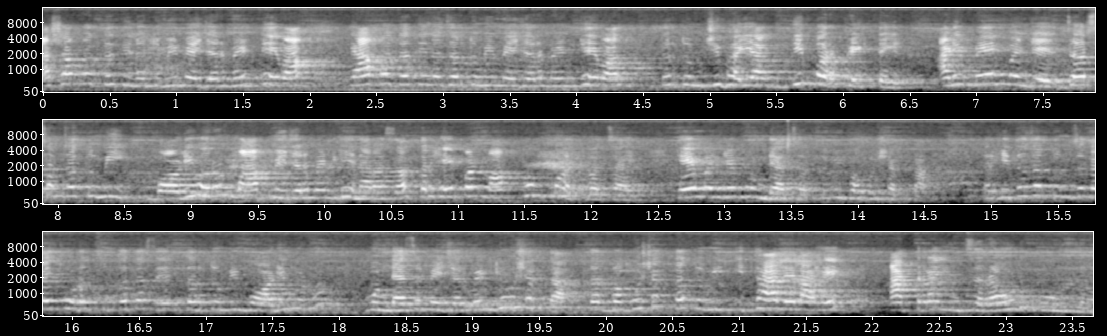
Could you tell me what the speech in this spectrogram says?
अशा पद्धतीनं तुम्ही मेजरमेंट ठेवा. या पद्धतीनं जर तुम्ही मेजरमेंट ठेवाल तर तुमची भाई अगदी परफेक्ट येईल. आणि मेन म्हणजे जर समजा तुम्ही बॉडीवरून माप मेजरमेंट घेणार असाल तर हे पण माप खूप महत्त्वाचं आहे. हे म्हणजे मुंड्याचं. तुम्ही बघू शकता. तर इथं जर तुमचं काही थोडं चुकत असेल तर तुम्ही बॉडी म्हणून मुंड्याचं मेजरमेंट घेऊ शकता. तर बघू शकता तुम्ही इथं आलेला आहे अठरा इंच राऊंड पूर्ण.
